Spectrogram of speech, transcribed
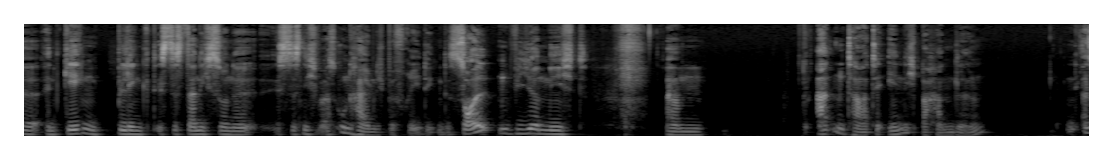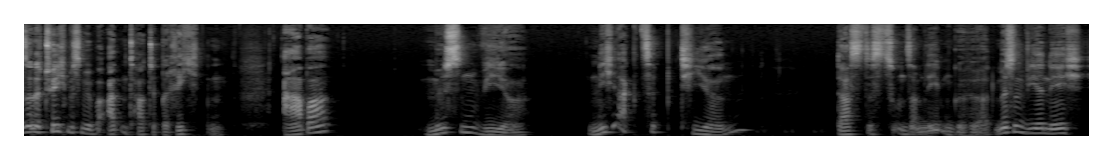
äh, entgegenblinkt, ist es da nicht so eine, ist es nicht was unheimlich befriedigendes? Sollten wir nicht ähm, Attentate ähnlich behandeln? Also natürlich müssen wir über Attentate berichten, aber müssen wir nicht akzeptieren, dass das zu unserem Leben gehört? Müssen wir nicht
